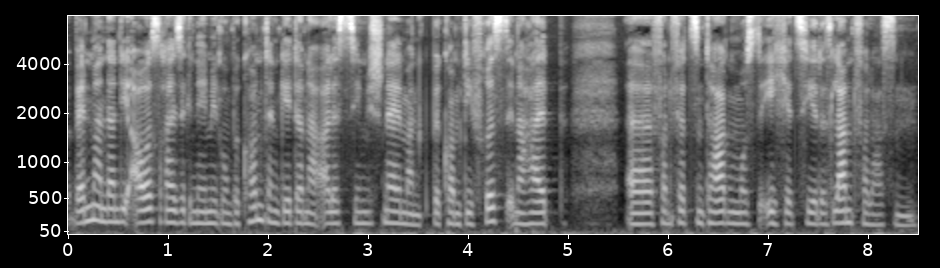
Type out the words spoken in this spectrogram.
wenn man dann die Ausreisegenehmigung bekommt, dann geht dann alles ziemlich schnell. Man bekommt die Frist innerhalb äh, von 14 Tagen musste ich jetzt hier das Land verlassen.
